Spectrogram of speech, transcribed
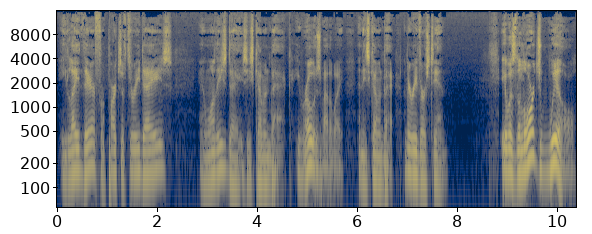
he laid there for parts of three days. And one of these days, he's coming back. He rose, by the way, and he's coming back. Let me read verse 10. It was the Lord's will,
